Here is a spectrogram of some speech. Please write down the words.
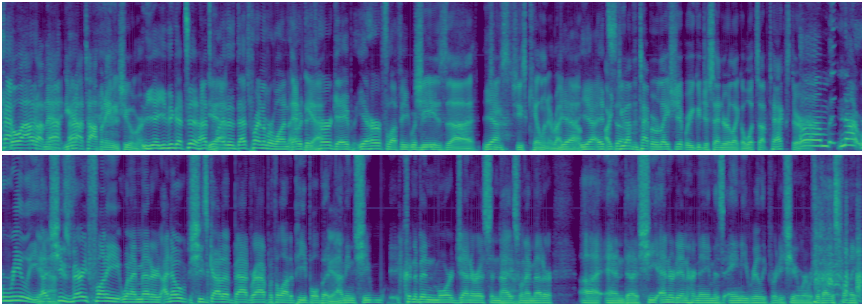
go out on that. You're not topping Amy Schumer. Yeah, you think that's it? That's Yeah. probably the, that's probably number one. I would think yeah. her, Gabe. Yeah, her, Fluffy would She be. is. Uh, Yeah. she's she's killing it right Yeah, now. yeah, it's, Are- do you have um, the type of relationship where you could just send her like a "What's up" text or? Um, not really. Yeah. Uh, she was very funny when I met her. I know she's got a bad rap with a lot of people, but. I mean, she couldn't have been more generous and nice when I met her. Uh, and uh, she entered in her name as Amy Really Pretty Schumer, which I thought was funny.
